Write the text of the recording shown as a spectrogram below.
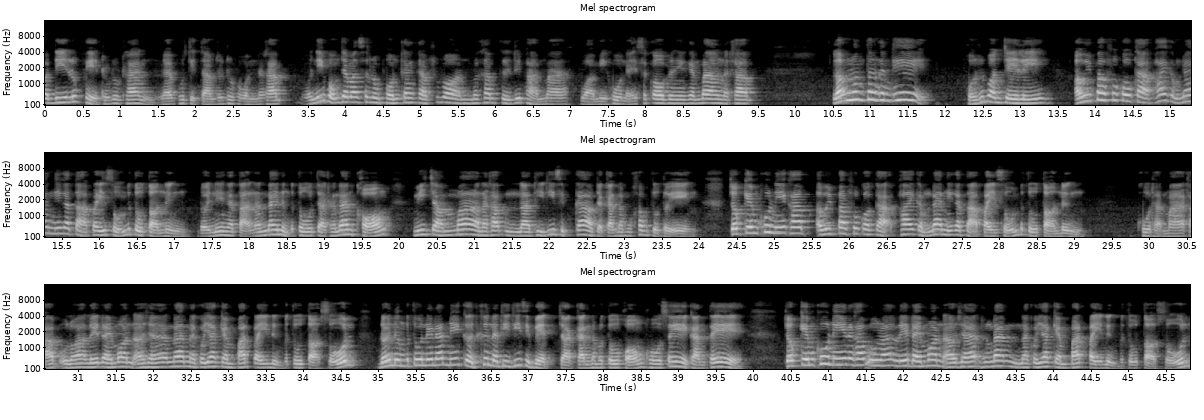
วัสดีลูกเพจทุกๆท่าน และผู้ติดตามทุกๆคนนะครับ วันนี้ผมจะมาสรุปผลการแข่งฟุตบอลเมื่อค่ำคืนที่ผ่านมา ว่ามีคู่ไหนสกอร์เป็นยังไงกันบ้างนะครับ เราเริ่มต้นกันที่ ผลฟุตบอลเจลีอาวิปาฟุโกกะพ่ายกับด้านนิกาตะไปศูนย์ประตูต่อหนึ่งโดยนิกาตะนั้นได้หนึ่งประตูจากทางด้านของมิจาม่านะครับ นาทีที่ 19 จากการทำเข้าประตูตัวเอง จบเกมคู่นี้ครับอาวิปาฟุโกกะพ่ายกับด้านนิกาตะไปศูนย์ประตูต่อหนึ่ง คู่ถัดมาครับอุรุเลสไดมอนด์เอาชนะด้านนาโกย่าแกมปัสไป 1 ประตูต่อศูนย์โดย 1 ประตูในนัดนี้เกิดขึ้นนาทีที่ 11 จากการทำประตูของโฮเซ่การเต้จบเกมคู่นี้นะครับอุรุเลสไดมอนด์เอาชนะทางด้านนาโกย่าแกมปัสไป 1 ประตูต่อศูนย์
